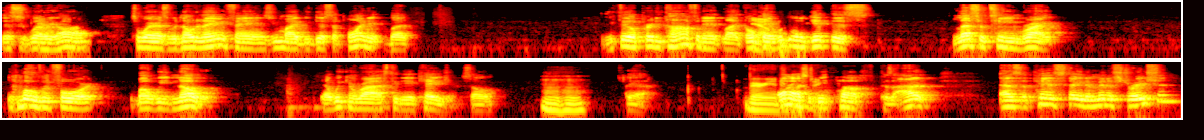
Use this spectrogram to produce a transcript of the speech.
This is where we are. So whereas with Notre Dame fans, you might be disappointed, but you feel pretty confident. Like okay, yeah. we're going to get this lesser team right moving forward, but we know that we can rise to the occasion. So mm-hmm. yeah. Very interesting. That has to be tough because I, as a Penn State administration,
